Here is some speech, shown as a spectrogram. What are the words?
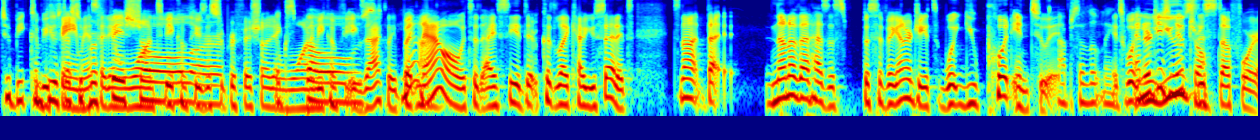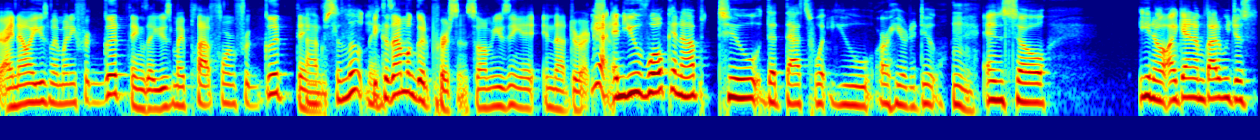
to be to be famous. I didn't want to be confused as superficial. I didn't want to be confused. exposed. Exactly. But Yeah. now it's I see it because, like how you said, it's it's not that none of that has a specific energy. It's what you put into it. Absolutely. It's what Energy's you use neutral. this stuff for. I now I use my money for good things. I use my platform for good things. Absolutely. Because I'm a good person, so I'm using it in that direction. Yeah, and you've woken up to that that's what you are here to do. Mm. And so, you know, again, I'm glad we just,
